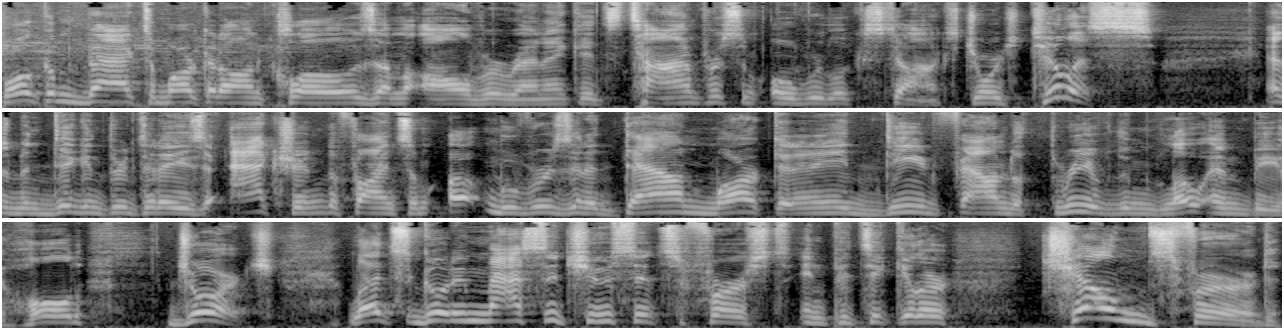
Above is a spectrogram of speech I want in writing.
Welcome back to Market on Close. I'm Oliver Renick. It's time for some overlooked stocks. George Tsilis has been digging through today's action to find some up movers in a down market, and he indeed found three of them. Lo and behold, George, let's go to Massachusetts first, in particular, Chelmsford,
